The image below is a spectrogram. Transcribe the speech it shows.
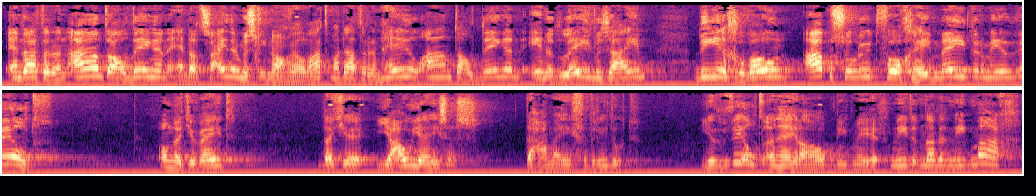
En dat er een aantal dingen, en dat zijn er misschien nog wel wat, maar dat er een heel aantal dingen in het leven zijn die je gewoon absoluut voor geen meter meer wilt. Omdat je weet dat je jouw Jezus daarmee verdriet doet. Je wilt een hele hoop niet meer. Niet omdat het niet mag,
